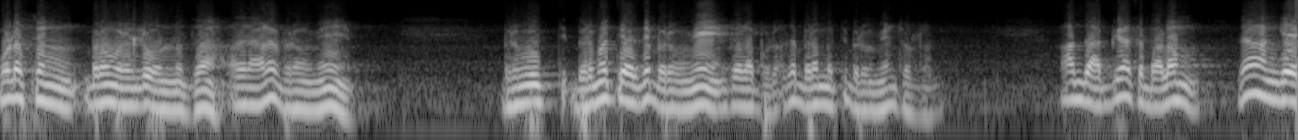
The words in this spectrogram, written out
கூடஸ்தன் பிரம்மம் ரெண்டு ஒன்று தான் அதனால் பிரம்மே பிரம்மத்தி பிரம்மத்தை அர்த்தம் பிரம்மே சொல்லப்படும். அது பிரம்மத்தி பிரம்மேன்னு சொல்கிறது அந்த அபியாச பலம் தான் அங்கே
